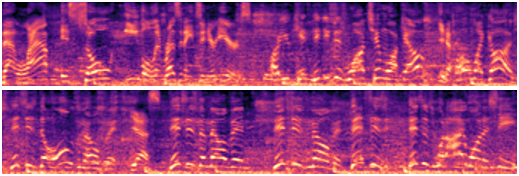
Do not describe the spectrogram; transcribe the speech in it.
that laugh is so evil it resonates in your ears. Are you kidding? Did you just watch him walk out? Yeah. Oh, my gosh. This is the old Melvin. Yes. This is the Melvin. This is Melvin. This is this is what I want to see.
